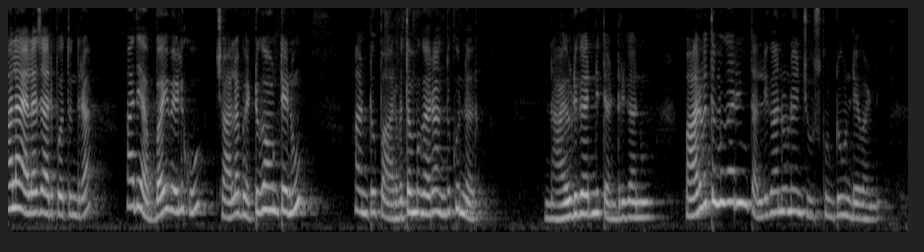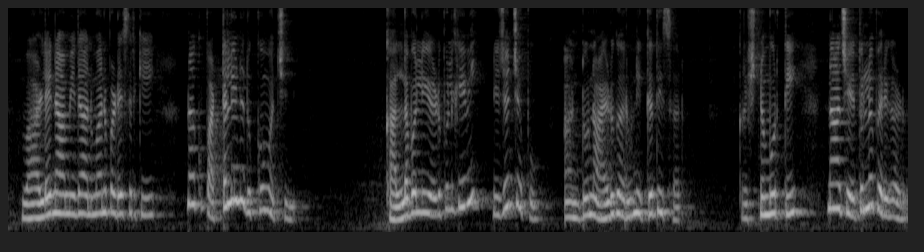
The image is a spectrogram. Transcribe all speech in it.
అలా ఎలా జారిపోతుందిరా? అది అబ్బాయి వెలుకు చాలా బెట్టుగా ఉంటేను? అంటూ పార్వతమ్మ గారు అందుకున్నారు. నాయుడు గారిని తండ్రిగాను పార్వతమ్మ గారిని తల్లిగాను నేను చూసుకుంటూ ఉండేవాడిని వాళ్ళే నా మీద అనుమానపడేసరికి నాకు పట్టలేని దుఃఖం వచ్చింది. కళ్ళబొల్లి ఏడుపులకేవి? నిజం చెప్పు అంటూ నాయుడు గారు నిగ్గదీశారు. కృష్ణమూర్తి నా చేతుల్లో పెరిగాడు.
